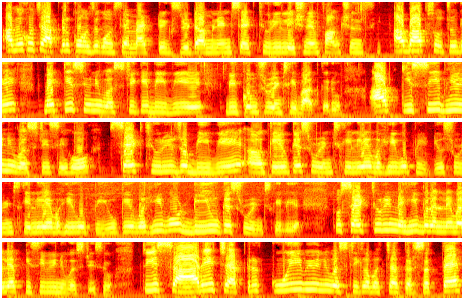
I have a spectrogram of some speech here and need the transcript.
अब देखो चैप्टर कौन से कौन से हैं? Matrix determinant set theory relation and functions अब आप सोचोगे, मैं किस यूनिवर्सिटी के बीबीए बीकॉम स्टूडेंट्स की बात करूँ? आप किसी भी यूनिवर्सिटी से हो सेट थ्योरी जो बीबीए के यू के स्टूडेंट्स के लिए, वही वो पीटीयू स्टूडेंट्स के लिए, वही वो पीयू के, वही वो डीयू के स्टूडेंट्स के लिए। तो सेट थ्योरी नहीं बदलने वाले आप किसी भी यूनिवर्सिटी से हो। तो ये सारे चैप्टर कोई भी यूनिवर्सिटी का बच्चा कर सकता है,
